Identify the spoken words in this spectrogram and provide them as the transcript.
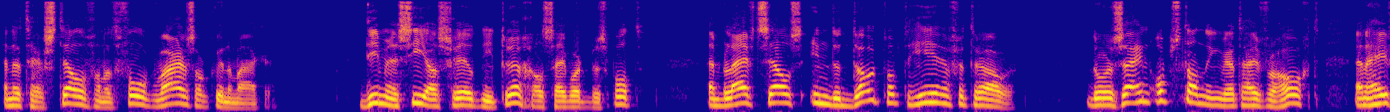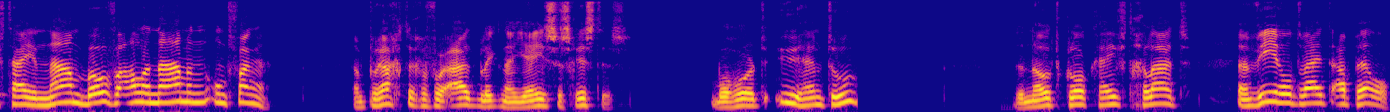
en het herstel van het volk waar zal kunnen maken. Die Messias schreeuwt niet terug als hij wordt bespot en blijft zelfs in de dood op de Heere vertrouwen. Door zijn opstanding werd hij verhoogd en heeft hij een naam boven alle namen ontvangen. Een prachtige vooruitblik naar Jezus Christus. Behoort u hem toe? De noodklok heeft geluid, een wereldwijd appel.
